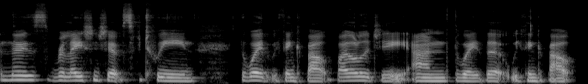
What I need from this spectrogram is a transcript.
And those relationships between the way that we think about biology and the way that we think about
